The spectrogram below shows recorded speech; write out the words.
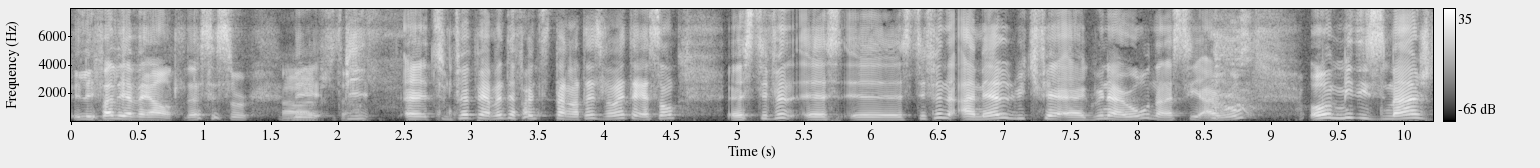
Et les fans y avaient hâte, là, c'est sûr. Ah, Mais, puis, euh, tu me fais permettre de faire une petite parenthèse vraiment intéressante. Euh, Stephen, euh, Stephen Amell, lui qui fait Green Arrow dans la série Arrow, a mis des images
